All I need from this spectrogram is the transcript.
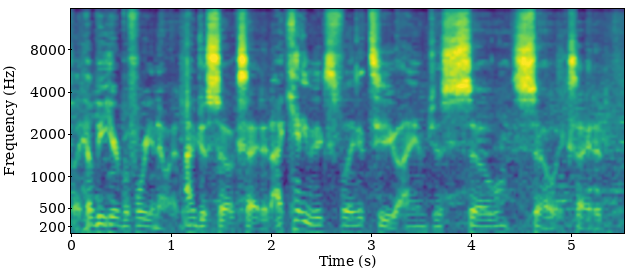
but he'll be here before you know it. I'm just so excited. I can't even explain it to you. I am just so, so excited.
